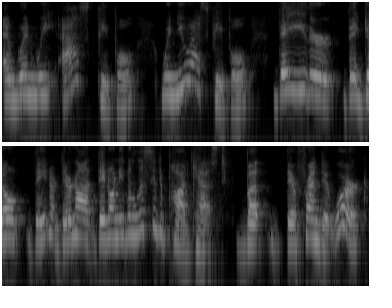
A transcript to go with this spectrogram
And when we ask people, when you ask people, they either they don't they don't they're not they don't even listen to podcast but their friend at work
